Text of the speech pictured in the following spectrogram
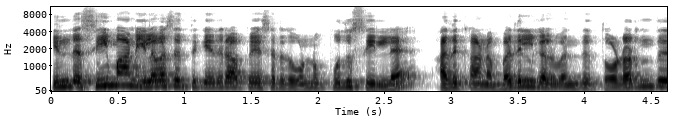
இந்த சீமான் இலவசத்துக்கு எதிராக பேசுகிறது ஒன்றும் புதுசு இல்லை. அதுக்கான பதில்கள் வந்து தொடர்ந்து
